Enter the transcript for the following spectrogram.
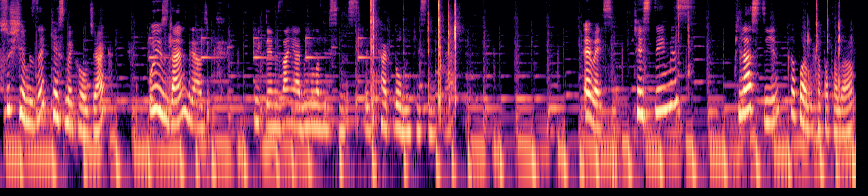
su şişemizi kesmek olacak. Bu yüzden birazcık büyüklerinizden yardım alabilirsiniz ve dikkatli olun kesinlikle. Evet, kestiğimiz plastiğin kapağını kapatalım.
